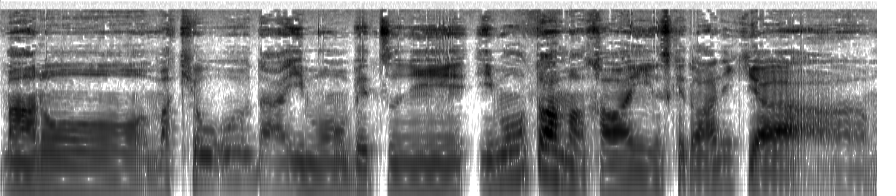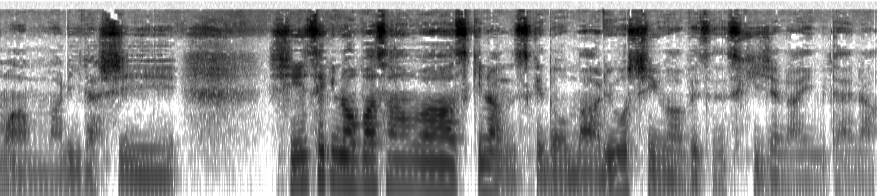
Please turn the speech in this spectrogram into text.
まああの、まあ兄弟も別に、妹はまあ可愛いんですけど、兄貴はまああんまりだし、親戚のおばさんは好きなんですけど、まあ両親は別に好きじゃないみたいな。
